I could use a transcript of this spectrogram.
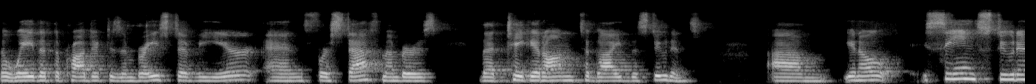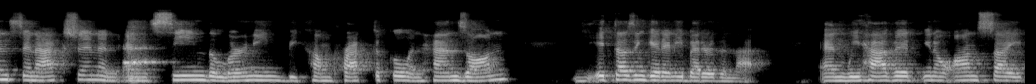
the way that the project is embraced every year, and for staff members that take it on to guide the students. Um, you know, seeing students in action and, and seeing the learning become practical and hands on it doesn't get any better than that. And we have it, you know, on site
